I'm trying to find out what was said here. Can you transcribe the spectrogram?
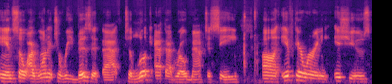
And so I wanted to revisit that to look at that roadmap to see uh, if there were any issues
